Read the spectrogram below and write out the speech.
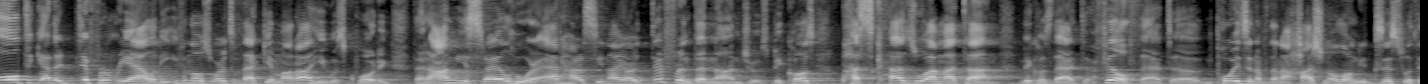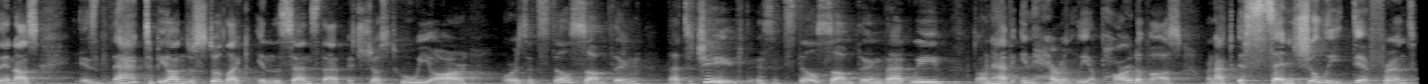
altogether different reality. Even those words of that Gemara he was quoting, that Am Yisrael who are at Har Sinai are different than non-Jews because paskazu amatan, because that filth, that uh, poison of the Nahash no longer exists within us is that to be understood like in the sense that it's just who we are, or is it still something that's achieved? Is it still something that we don't have inherently a part of us? We're not essentially different.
